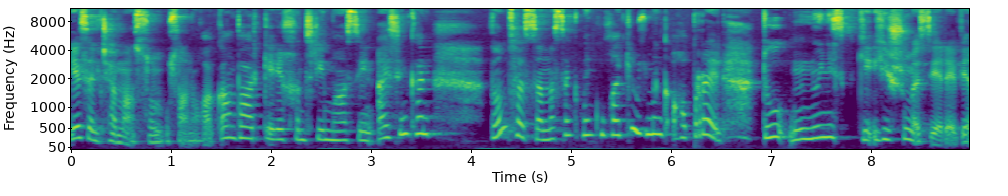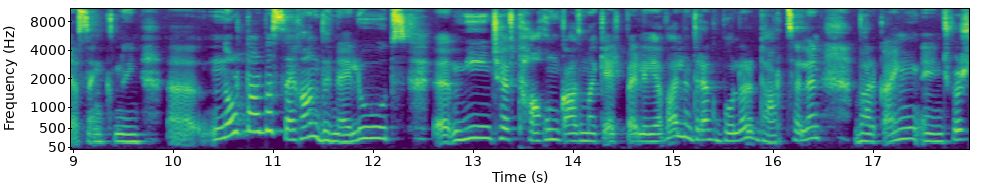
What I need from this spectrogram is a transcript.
Ես էլ չեմ ասում ուսանողական վարկերի խնդրի մասին, այսինքն ոնց ասեմ, ասենք մենք ուղղակի ուզում ենք ապրել։ Դու նույնիսկ հիշում ես երևի, ասենք նույն նոր տարվա սեղան դնելուց, մինչև թաղում կազմակերպելը եւ այլն, դրանք բոլորը դարձել են վարկային ինչ որ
